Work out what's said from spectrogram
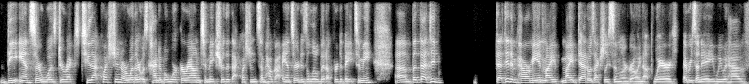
the answer was direct to that question or whether it was kind of a workaround to make sure that that question somehow got answered is a little bit up for debate to me. Um, but that did that did empower me. And my my dad was actually similar growing up, where every Sunday we would have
